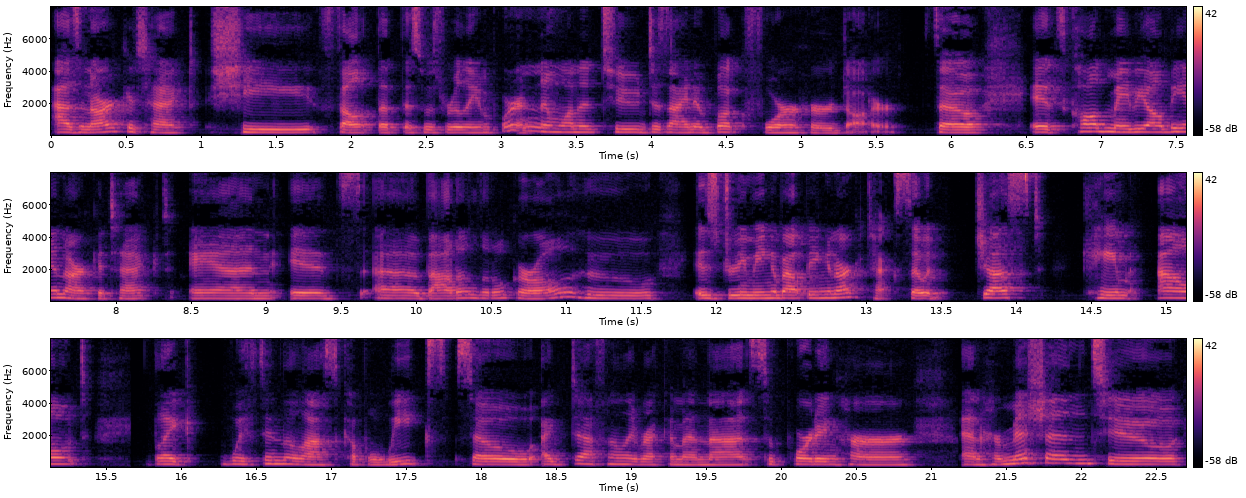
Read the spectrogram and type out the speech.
as an architect, she felt that this was really important and wanted to design a book for her daughter. So, it's called Maybe I'll Be an Architect, and it's about a little girl who is dreaming about being an architect. So, it just came out like within the last couple weeks. So I definitely recommend that supporting her and her mission to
